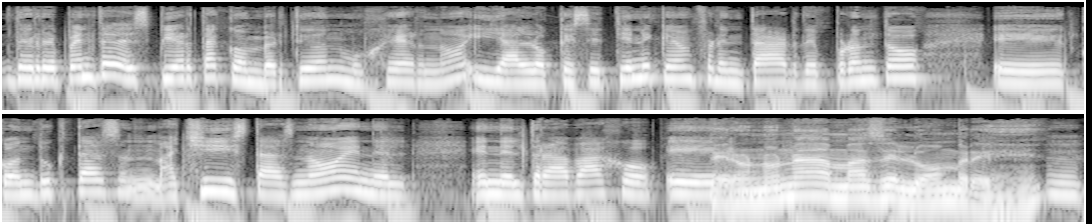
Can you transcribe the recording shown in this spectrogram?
de repente despierta convertido en mujer, ¿no? Y a lo que se tiene que enfrentar, de pronto eh, conductas machistas, ¿no? En el, en el trabajo. Eh, Pero no nada más del hombre, ¿eh?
